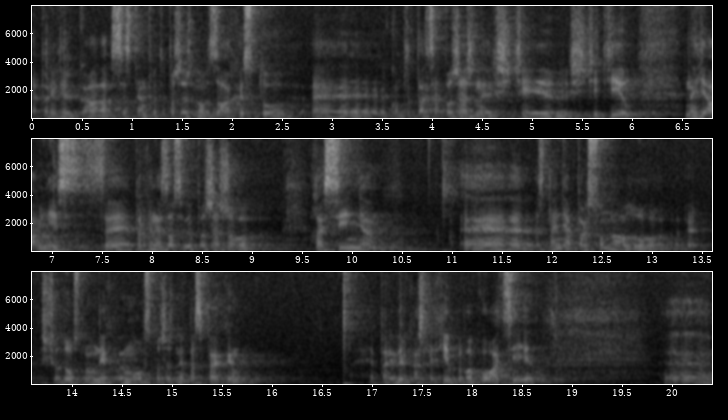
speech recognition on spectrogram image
е, перевірка систем протипожежного захисту, е, комплектація пожежних щитів, наявність е, первинних засобів пожежогасіння, знання персоналу е, щодо основних вимог з пожежної безпеки, е, перевірка шляхів евакуації. Е,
